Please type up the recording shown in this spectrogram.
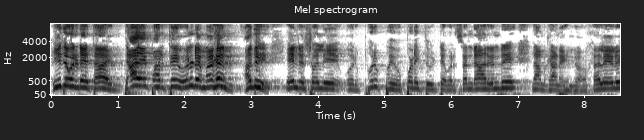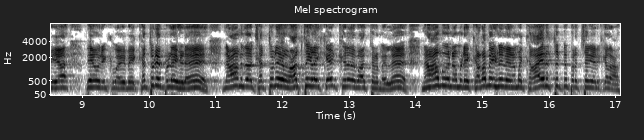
இது உன்னுடைய தாய் தாயை பார்த்து உன்னுடைய மகன் அது என்று சொல்லி ஒரு பொறுப்பை ஒப்படைத்து விட்டு அவர் சென்றார் என்று நாம் காணுகின்றோம். ஹலேலுயா தேவருக்கு மகிமை. கத்துடைய பிள்ளைகளை நாம் இந்த கத்துடைய வார்த்தைகளை கேட்கிறது மாத்திரமல்ல. நாமும் நம்முடைய கடமைகளில் நமக்கு ஆயிரத்தெட்டு பிரச்சனை இருக்கலாம்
